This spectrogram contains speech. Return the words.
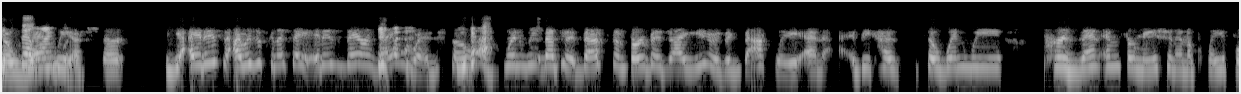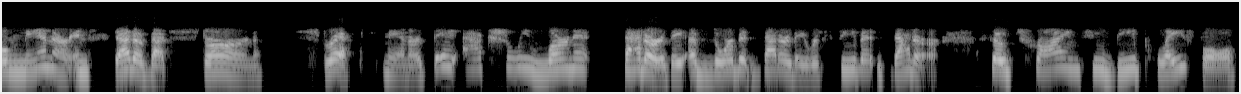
So when we assert yeah it is i was just going to say it is their language. So Yeah. when we that's it that's the verbiage i use exactly. And because so when we present information in a playful manner instead of that stern strict manner they actually learn it better. They absorb it better. They receive it better. So trying to be playful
